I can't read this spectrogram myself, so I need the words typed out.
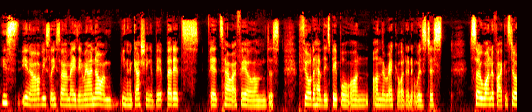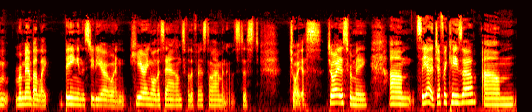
he's, you know, obviously so amazing. I mean, I know I'm, you know, gushing a bit, but it's, it's how I feel. I'm just thrilled to have these people on, on the record. And it was just so wonderful. I can still remember like being in the studio and hearing all the sounds for the first time. And it was just joyous, joyous for me. Um, so yeah, Geoffrey Keezer. Um,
